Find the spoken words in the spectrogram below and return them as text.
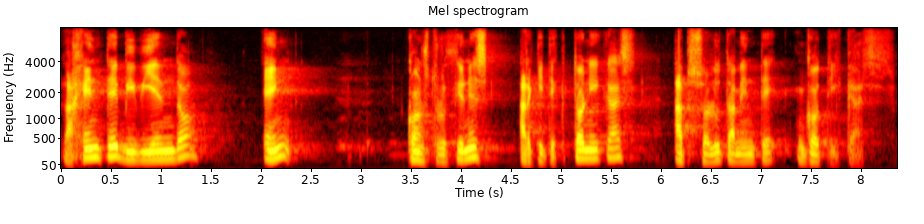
la gente viviendo en construcciones arquitectónicas absolutamente góticas.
